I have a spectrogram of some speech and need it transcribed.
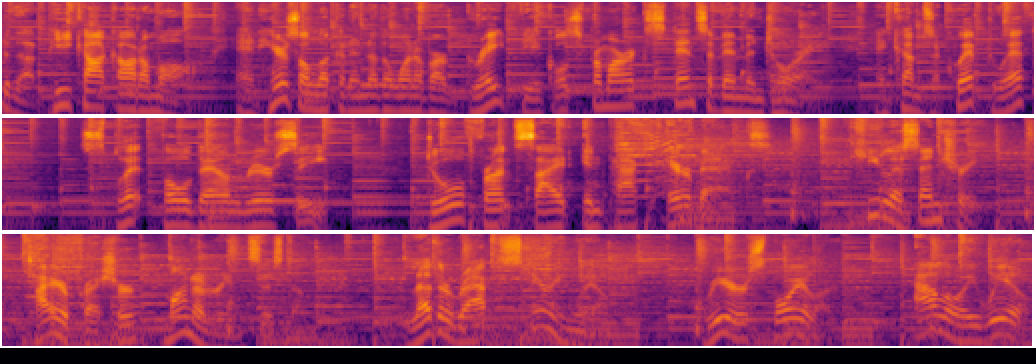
to the Peacock Auto Mall, and here's a look at another one of our great vehicles from our extensive inventory. And comes equipped with split fold down rear seat, dual front side impact airbags, keyless entry, tire pressure monitoring system, leather wrapped steering wheel, rear spoiler, alloy wheels,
